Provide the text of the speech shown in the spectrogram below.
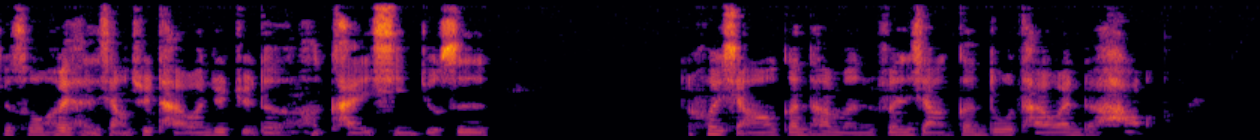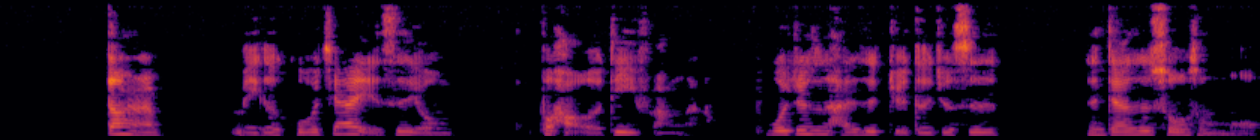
就说会很想去台湾，就觉得很开心，就是会想要跟他们分享更多台湾的好。当然，每个国家也是有不好的地方啊，不过就是还是觉得就是人家是说什么。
